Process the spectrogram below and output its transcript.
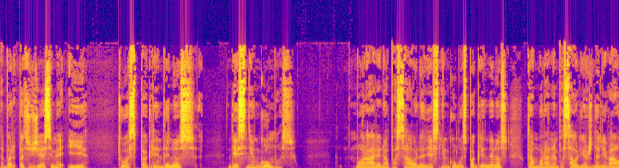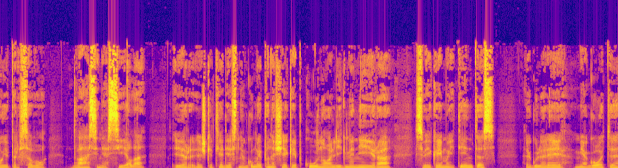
Dabar pasižiūrėsime į tuos pagrindinius dėsningumus, moralinio pasaulio dėsningumus pagrindinius. Tam moraliniam pasaulyje aš dalyvauju per savo dvasinę sielą ir, reiškia, tie dėsningumai panašiai kaip kūno lygmenį yra sveikai maitintis, reguliariai miegoti,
